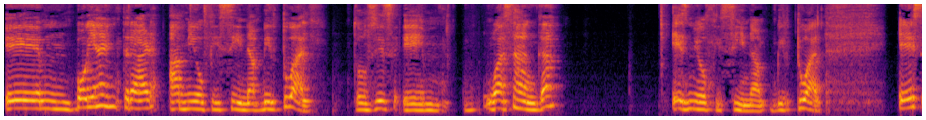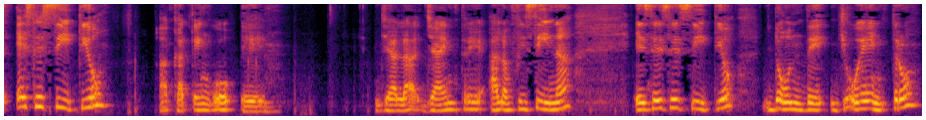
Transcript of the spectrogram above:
Em, voy a entrar a mi oficina virtual. Entonces, eh, Wasanga es mi oficina virtual es ese sitio, acá tengo, eh, ya, la, ya entré a la oficina, es ese sitio donde yo entro,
